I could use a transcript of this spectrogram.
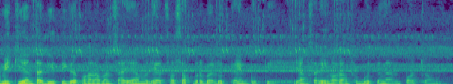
Demikian tadi tiga pengalaman saya melihat sosok berbalut kain putih yang sering orang sebut dengan pocong.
